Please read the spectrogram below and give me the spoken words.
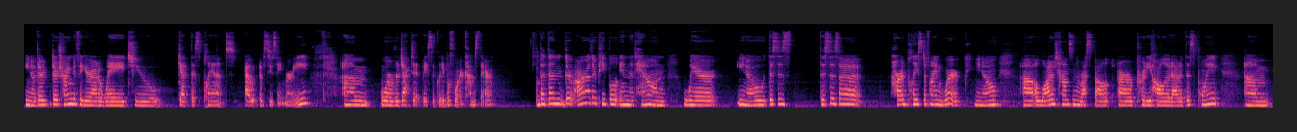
you know, they're, they're trying to figure out a way to get this plant out of Sault Ste. Marie um, or reject it basically before it comes there. But then there are other people in the town where, you know, this is this is a hard place to find work. You know, uh, a lot of towns in the Rust Belt are pretty hollowed out at this point. Um,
